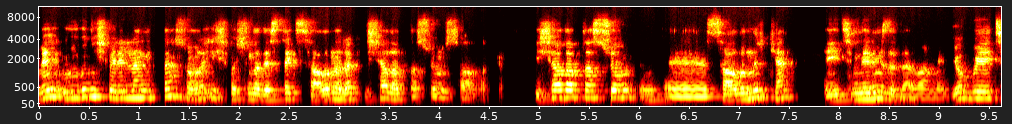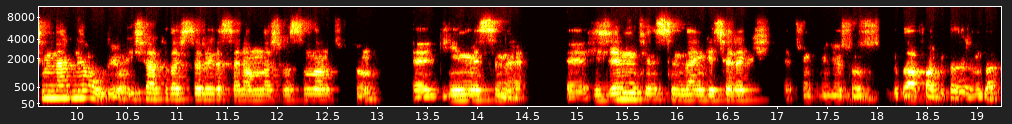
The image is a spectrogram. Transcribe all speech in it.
Ve uygun iş belirlendikten sonra iş başında destek sağlanarak işe adaptasyonu sağlanıyor. İşe adaptasyon e, sağlanırken eğitimlerimiz de devam ediyor. Bu eğitimler ne oluyor? İş arkadaşlarıyla selamlaşmasından tutun, e, giyinmesine, e, hijyenin tenisinden geçerek, e, çünkü biliyorsunuz gıda fabrikalarında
